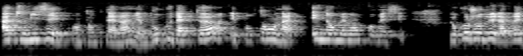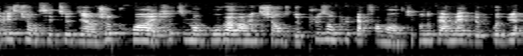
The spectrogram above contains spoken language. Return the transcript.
atomisé en tant que tel. Hein. Il y a beaucoup d'acteurs et pourtant on a énormément progressé. Donc aujourd'hui, la vraie question, c'est de se dire, je crois effectivement qu'on va avoir une science de plus en plus performante qui va nous permettre de produire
